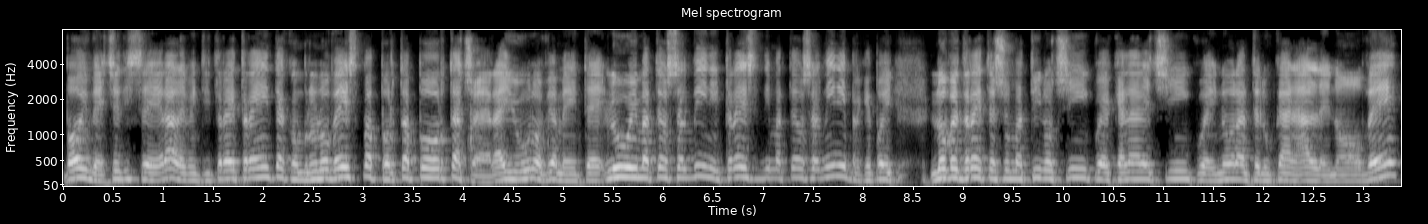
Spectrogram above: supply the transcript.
poi invece di sera alle 23.30 con Bruno Vespa, porta a porta, cioè Rai 1 ovviamente, lui Matteo Salvini, tre di Matteo Salvini perché poi lo vedrete sul mattino 5, canale 5 in ora antelucana alle 9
